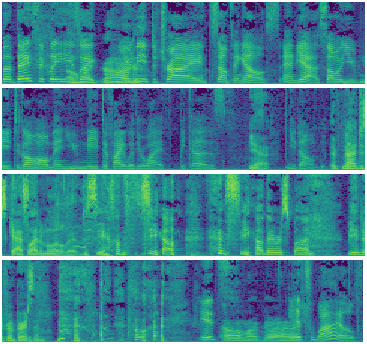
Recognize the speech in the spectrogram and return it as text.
But basically, he's oh like, God. you need to try something else. And yeah, some of you need to go home and you need to fight with your wife because yeah, you don't. If not, just gaslight them a little bit. Just see how see how see how they respond. Be a different person. it's oh my god, it's wild.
